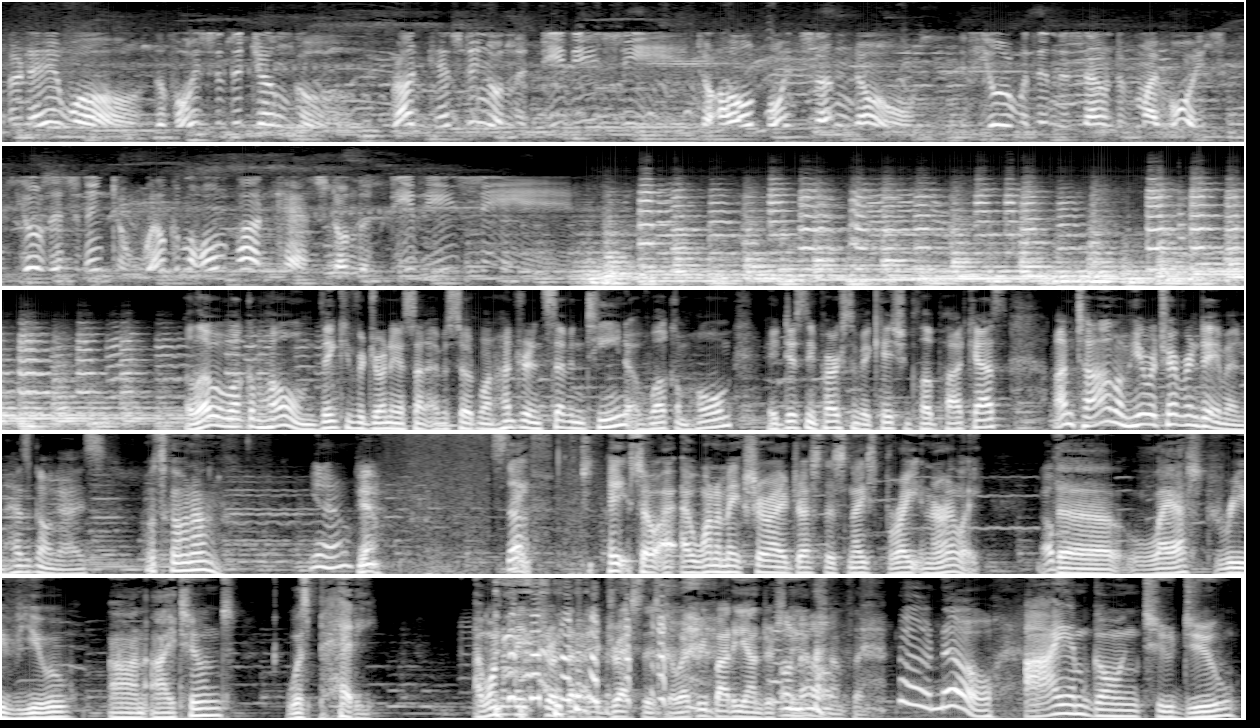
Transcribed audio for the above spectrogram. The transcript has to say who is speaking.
Speaker 1: Albert Awol, the voice of the jungle, broadcasting on the DVC to all points unknown. If you're within the sound of my voice, you're listening to Welcome Home Podcast on the DVC.
Speaker 2: Hello and welcome home. Thank you for joining us on episode 117 of Welcome Home, a Disney Parks and Vacation Club podcast. I'm Tom. I'm here with Trevor and Damon. How's it going, guys?
Speaker 3: What's going on?
Speaker 2: You know,
Speaker 4: Yeah.
Speaker 2: stuff.
Speaker 3: Hey, so I, I want to make sure I address this nice, bright, and early.
Speaker 2: Oh.
Speaker 3: The last review on iTunes was petty. I want to make sure that I address this so everybody oh, understands
Speaker 4: no.
Speaker 3: something.
Speaker 2: Oh no.
Speaker 3: I am going to do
